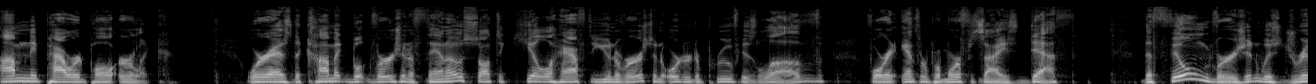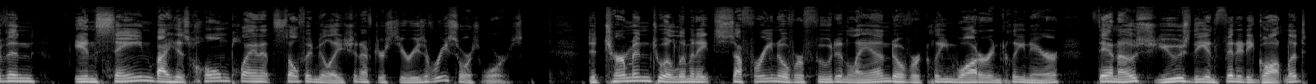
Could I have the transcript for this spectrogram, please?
omnipowered Paul Ehrlich whereas the comic book version of Thanos sought to kill half the universe in order to prove his love for an anthropomorphized death. The film version was driven insane by his home planet's self immolation after a series of resource wars. Determined to eliminate suffering over food and land, over clean water and clean air, Thanos used the Infinity Gauntlet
